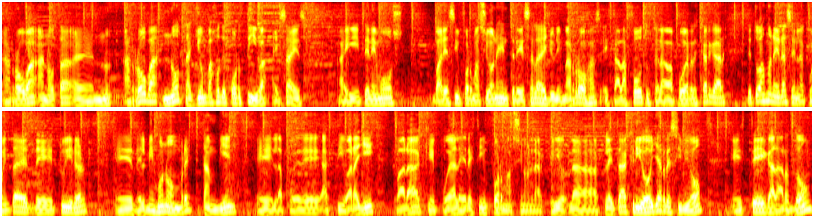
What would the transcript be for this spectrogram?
arroba, anota, eh, arroba nota-deportiva, esa es. Ahí tenemos varias informaciones, entre esas la de Yulimar Rojas. Está la foto, usted la va a poder descargar. De todas maneras, en la cuenta de, Twitter del mismo nombre, también la puede activar allí para que pueda leer esta información. La, atleta criolla recibió este galardón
